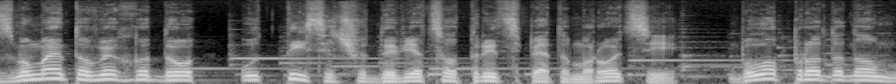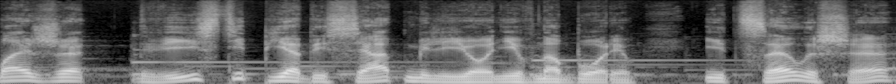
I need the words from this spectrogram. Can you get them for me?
З моменту виходу у 1935 році було продано майже 250 мільйонів наборів, і це лише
